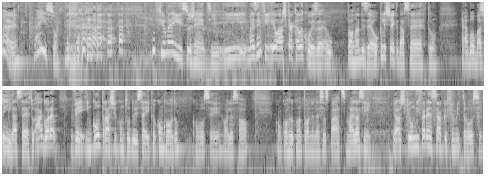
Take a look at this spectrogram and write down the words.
É, é isso. o filme é isso, gente. E, mas enfim, eu acho que é aquela coisa, eu torno a dizer, é o clichê que dá certo, é a bobagem Sim. que dá certo. Agora, vê, em contraste com tudo isso aí, que eu concordo com você, olha só, concordo com o Antônio nessas partes, mas assim, eu acho que um diferencial que o filme trouxe,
